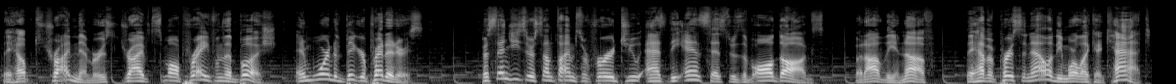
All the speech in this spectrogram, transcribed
they helped tribe members drive small prey from the bush and warned of bigger predators. Basenjis are sometimes referred to as the ancestors of all dogs, but oddly enough, they have a personality more like a cat.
